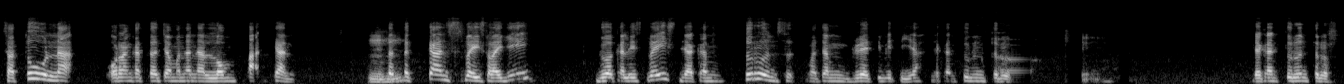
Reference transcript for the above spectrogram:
Satu nak orang kata macam mana nak lompatkan. Mm-hmm. Kita mhm. tekan space lagi, dua kali space, dia akan turun se- macam creativity ya. Dia akan turun terus. Okay. Dia akan turun terus.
